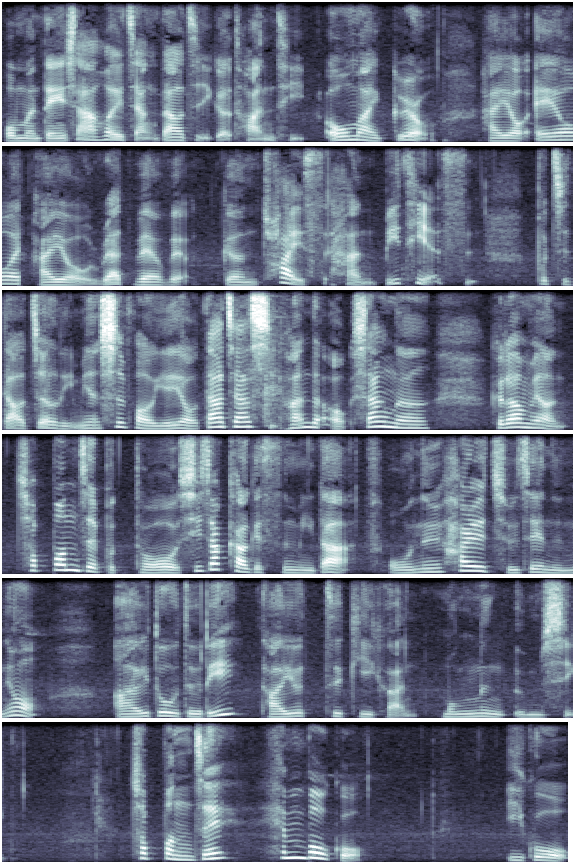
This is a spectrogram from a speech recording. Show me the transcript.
我们等一下会讲到几个团体，Oh My Girl，还有 AOA，还有 Red Velvet 跟 Twice 和 BTS。不知道这里面是否也有大家喜欢的偶像呢？ 그러면 첫 번째부터 시작하겠습니다. 오늘 할 주제는요. 아이돌들이 다이어트 기간 먹는 음식. 첫 번째 햄버거. 이거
